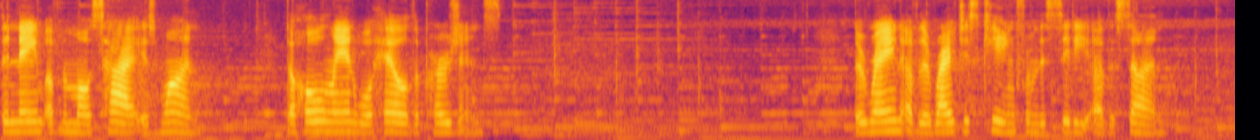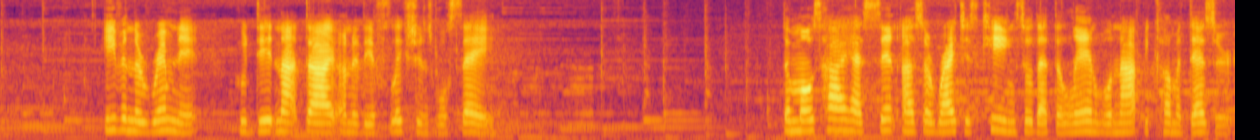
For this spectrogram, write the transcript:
The name of the Most High is one. The whole land will hail the Persians. The reign of the righteous king from the city of the sun. Even the remnant who did not die under the afflictions will say, The Most High has sent us a righteous king so that the land will not become a desert.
